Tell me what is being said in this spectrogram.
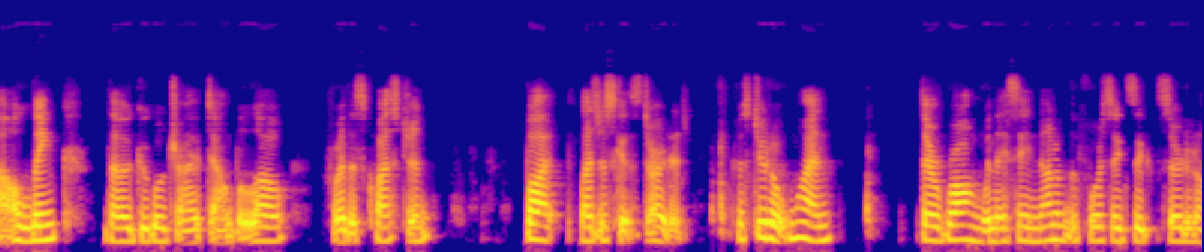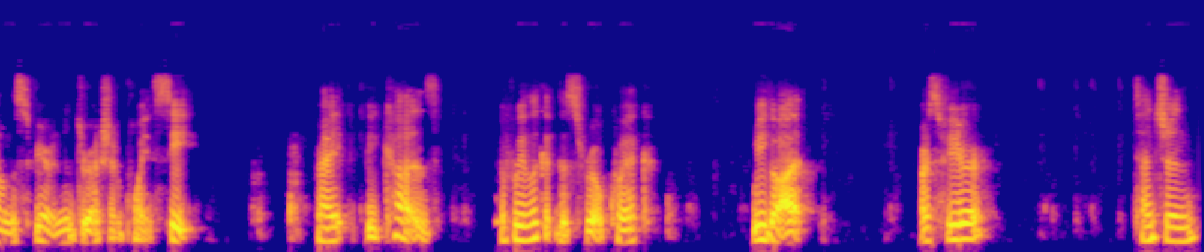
I'll link the Google Drive down below for this question. But let's just get started. For student one, they're wrong when they say none of the force exerted on the sphere in the direction point C, right? Because if we look at this real quick, we got our sphere, tension,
